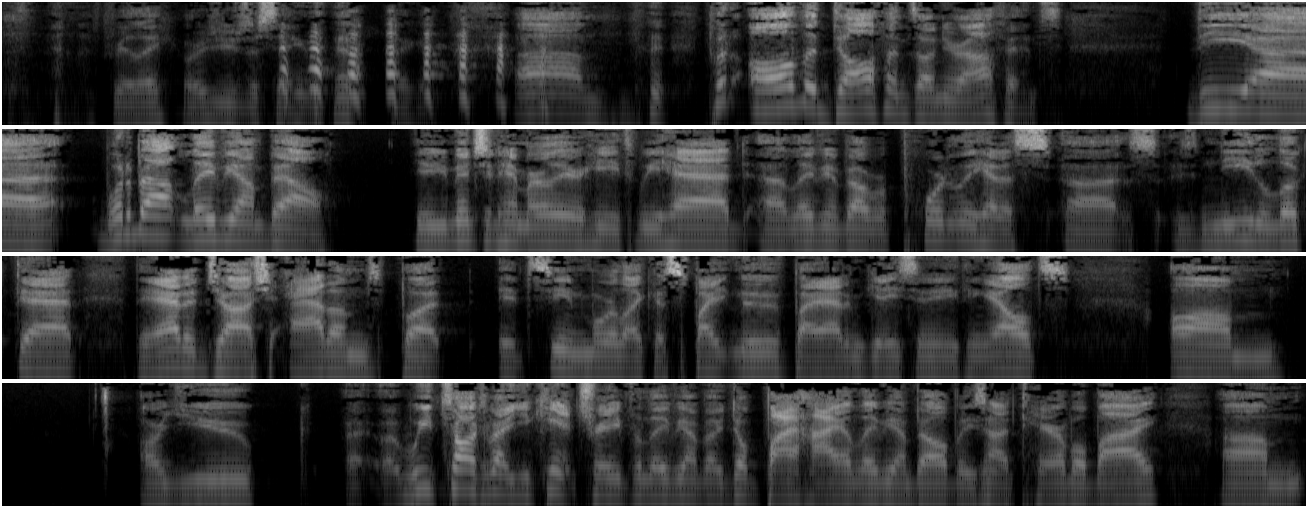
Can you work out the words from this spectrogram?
Really? Or are you just saying that? okay. um, put all the Dolphins on your offense. The, uh, what about Le'Veon Bell? You, know, you mentioned him earlier, Heath. We had, uh, Le'Veon Bell reportedly had a, uh, his knee looked at. They added Josh Adams, but it seemed more like a spite move by Adam Gase than anything else. Um, are you, uh, we talked about you can't trade for Le'Veon Bell. Don't buy high on Le'Veon Bell, but he's not a terrible buy. Um,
